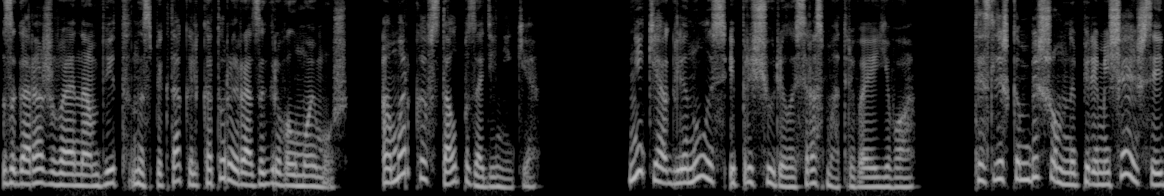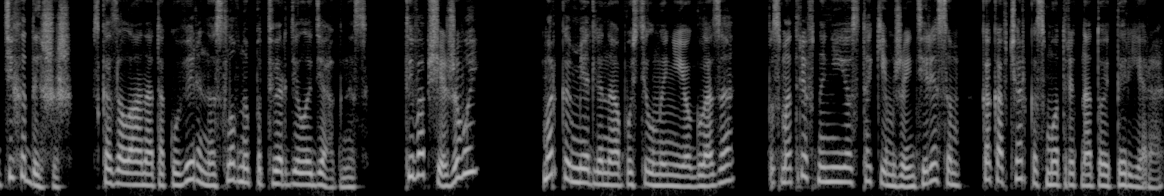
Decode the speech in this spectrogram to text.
загораживая нам вид на спектакль, который разыгрывал мой муж, а Марко встал позади Ники. Ники оглянулась и прищурилась, рассматривая его. «Ты слишком бесшумно перемещаешься и тихо дышишь», сказала она так уверенно, словно подтвердила диагноз. «Ты вообще живой?» Марко медленно опустил на нее глаза, посмотрев на нее с таким же интересом, как овчарка смотрит на той терьера.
